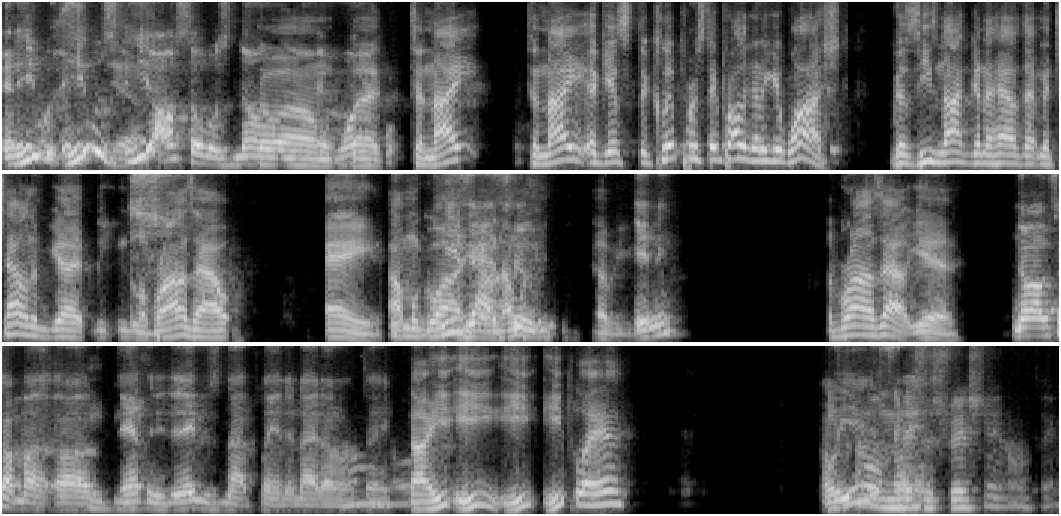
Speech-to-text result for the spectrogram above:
And he was he was Yeah. he also was known So, at um, one but tonight, tonight against the Clippers, they're probably gonna get washed because he's not gonna have that mentality. We got LeBron's out. Hey, I'm gonna go out He's here out and I'm gonna too. W. isn't he? LeBron's out. Yeah. No, I'm talking about uh, Anthony Davis is not playing tonight. I don't think. No, he he he he playing. Oh, he He's not is on minutes restriction. I don't think.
